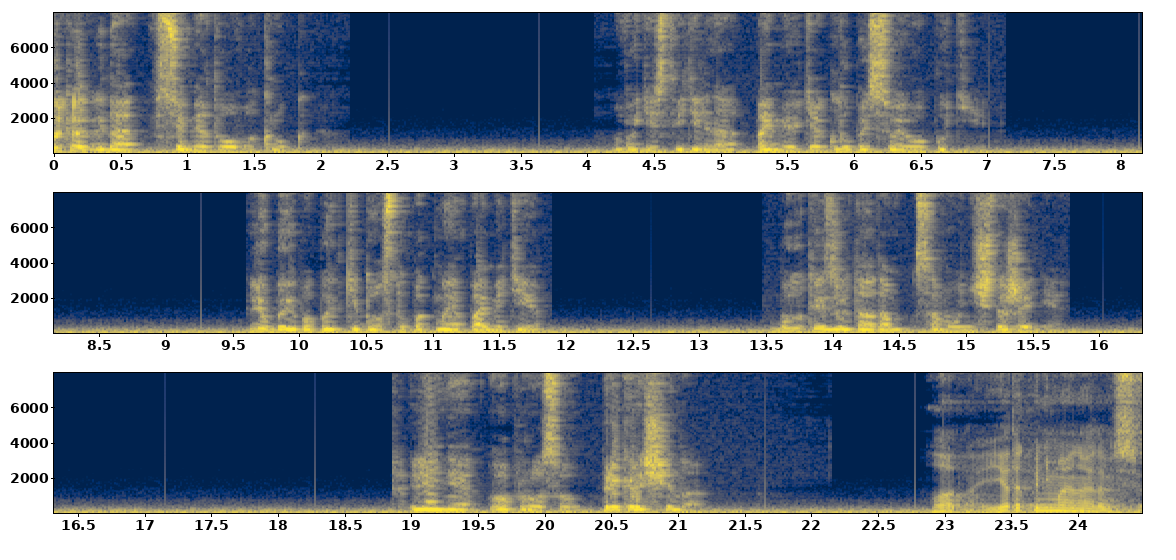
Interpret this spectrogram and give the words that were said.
Только когда все мертво вокруг, вы действительно поймете глупость своего пути. Любые попытки доступа к моей памяти будут результатом самоуничтожения. Линия вопросов прекращена. Ладно, я так понимаю, на этом все.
